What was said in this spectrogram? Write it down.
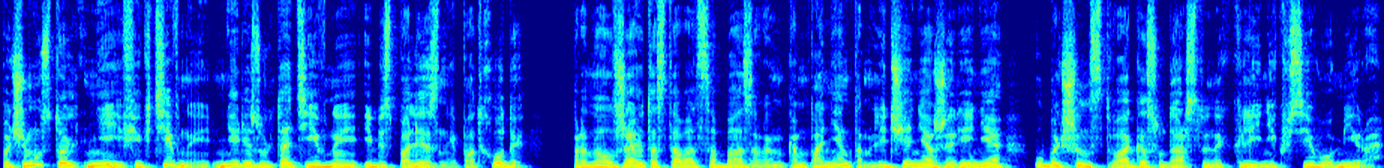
почему столь неэффективные, нерезультативные и бесполезные подходы продолжают оставаться базовым компонентом лечения ожирения у большинства государственных клиник всего мира?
